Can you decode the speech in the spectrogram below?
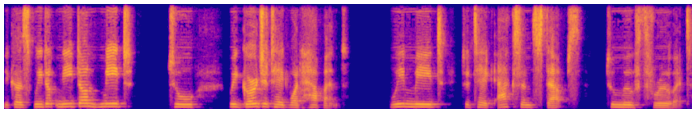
because we don't, we don't meet to regurgitate what happened. We meet to take action steps to move through it.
